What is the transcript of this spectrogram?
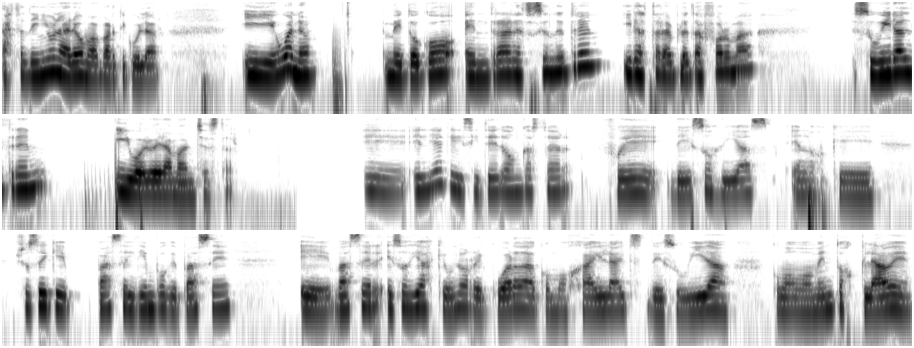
hasta tenía un aroma particular. Y bueno, me tocó entrar a la estación de tren, ir hasta la plataforma, subir al tren y volver a Manchester. Eh, el día que visité Doncaster fue de esos días en los que yo sé que pase el tiempo que pase, eh, va a ser esos días que uno recuerda como highlights de su vida, como momentos clave,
